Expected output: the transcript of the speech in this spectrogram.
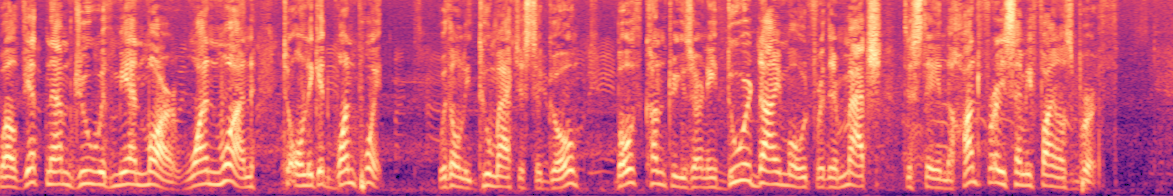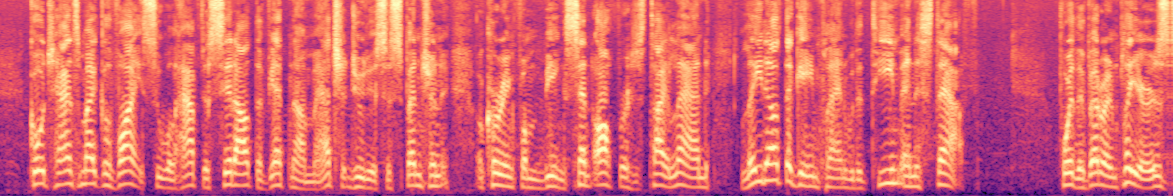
while Vietnam drew with Myanmar 1-1 to only get one point. With only two matches to go, both countries are in a do-or-die mode for their match to stay in the hunt for a semifinals berth. Coach Hans Michael Weiss, who will have to sit out the Vietnam match due to a suspension occurring from being sent off versus Thailand, laid out the game plan with the team and his staff. For the veteran players,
